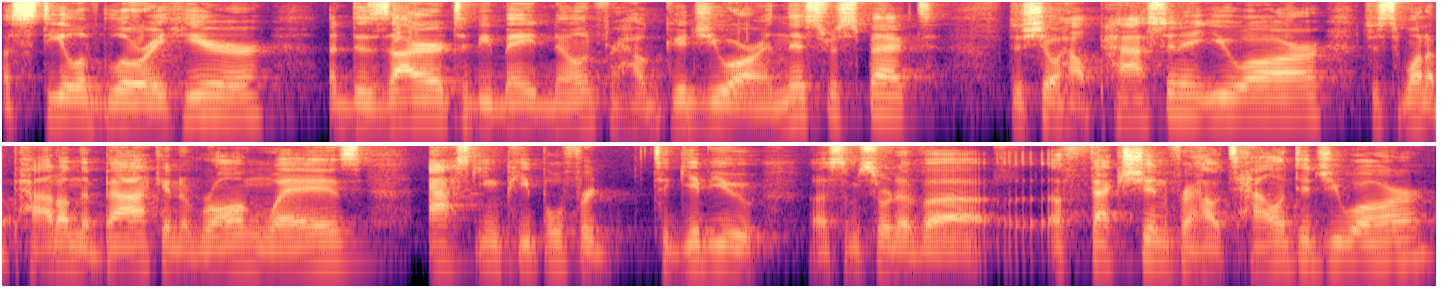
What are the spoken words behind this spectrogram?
A steal of glory here, a desire to be made known for how good you are in this respect, to show how passionate you are, just want to pat on the back in the wrong ways, asking people for to give you uh, some sort of uh, affection for how talented you are.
